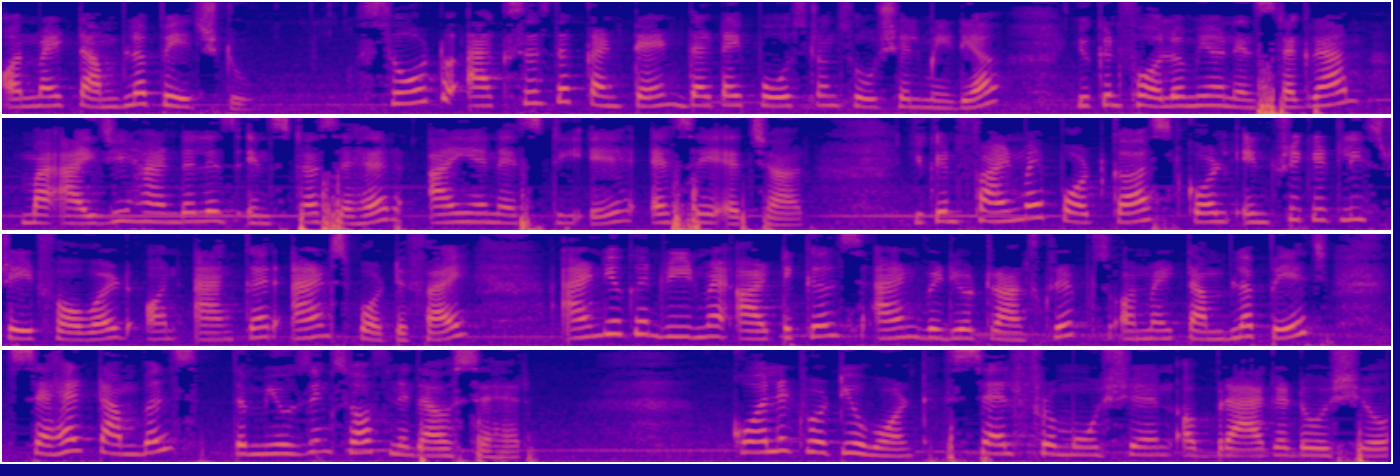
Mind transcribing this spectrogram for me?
on my Tumblr page too. So, to access the content that I post on social media, you can follow me on Instagram. My IG handle is InstaSeher, I N S T A S A H R. You can find my podcast called Intricately Straightforward on Anchor and Spotify, and you can read my articles and video transcripts on my Tumblr page, Seher Tumbles, The Musings of Nidao Seher call it what you want self promotion or braggadocio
